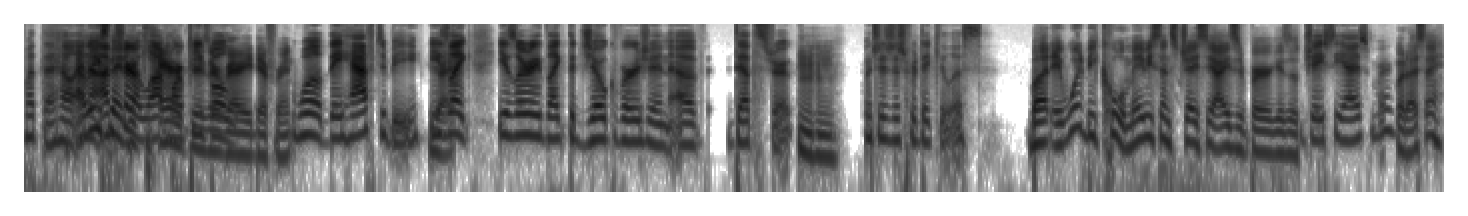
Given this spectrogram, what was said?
"What the hell?" At And least I'm they- sure a lot more people. are very different. well, they have to be. He's Right. like he's literally like the joke version of Deathstroke, hmm which is just ridiculous. But it would be cool, maybe since J.C. Eisenberg is a. J.C. Eisenberg. What did I say?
